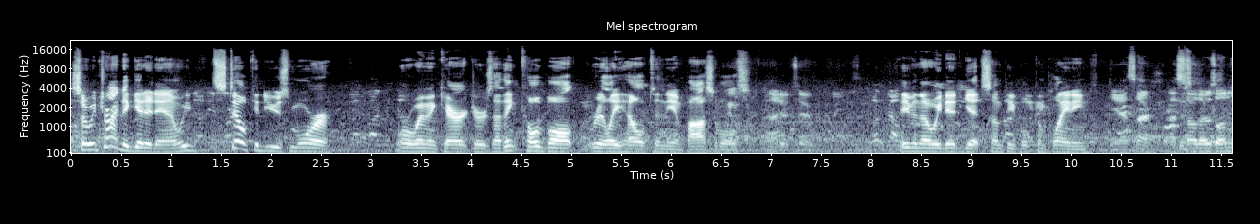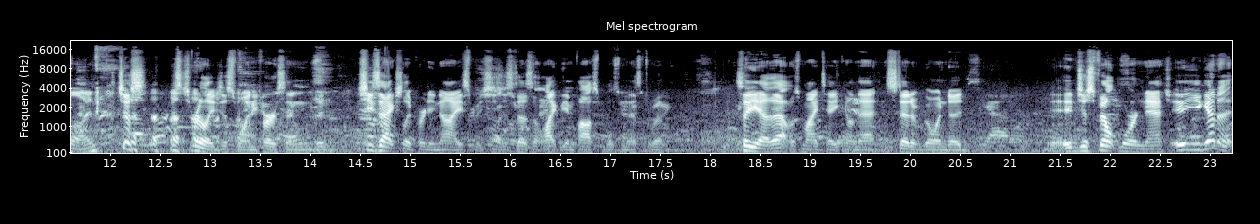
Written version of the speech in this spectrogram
So we tried to get it in. We still could use more more women characters. I think Cobalt really helped in the Impossibles, I do too. even though we did get some people complaining. Yes, I, I saw those online. Just it's really just one person. She's actually pretty nice, but she just doesn't like the Impossibles messed with. So yeah, that was my take on that. Instead of going to, it just felt more natural. You gotta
